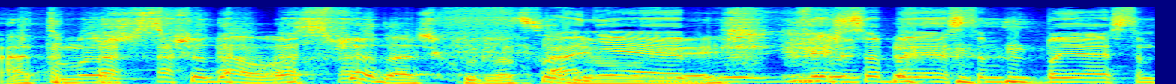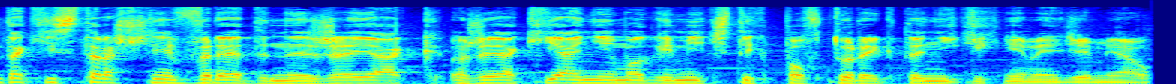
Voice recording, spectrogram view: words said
A to możesz sprzedawać, sprzedać, kurwa, co A nie, nie, mówiłeś? wiesz co, bo ja, jestem, bo ja jestem taki strasznie wredny, że jak, że jak ja nie mogę mieć tych powtórek, to nikt ich nie będzie miał.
